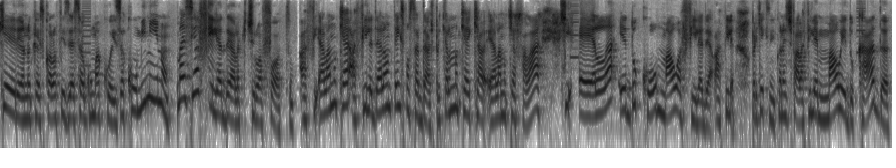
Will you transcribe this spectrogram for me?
querendo que a escola fizesse alguma coisa com o menino. Mas e a filha dela que tirou a foto? A fi, ela não quer, a filha dela não tem responsabilidade, porque ela não quer que a, ela não quer falar que ela educou mal a filha dela. A filha, porque assim, quando a gente fala a filha é mal educada,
